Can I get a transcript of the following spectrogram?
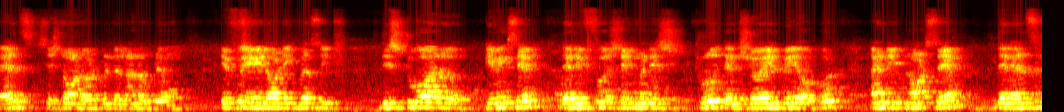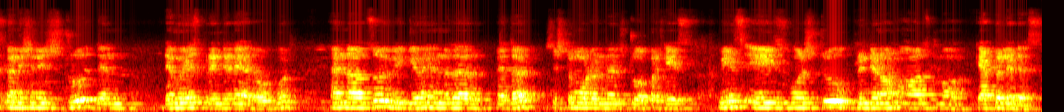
else system dot println of demo. If a dot equals if these two are uh, giving same. Then if statement is true then show will be output and if not same then else condition is true then demo is printed at output. And also we given another method system order to uppercase. Means a is equals to printed on all uh, capital letters.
